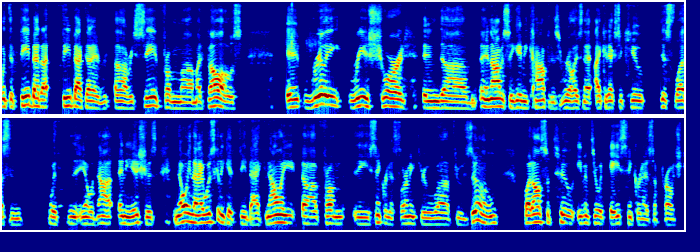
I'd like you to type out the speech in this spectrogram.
with the feedback that feedback that I uh, received from uh, my fellows, it really reassured and uh, and obviously gave me confidence in realizing that I could execute this lesson with you know without any issues, knowing that I was going to get feedback not only uh, from the synchronous learning through uh, through Zoom, but also too even through an asynchronous approach,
